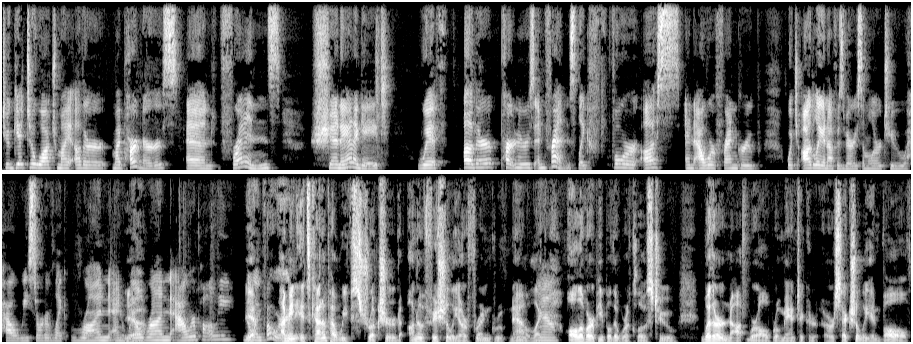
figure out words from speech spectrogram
to get to watch my other my partners and friends shenanigate with other partners and friends. Like for us and our friend group, which oddly enough is very similar to how we sort of like run and Yeah. will run our poly Yeah. going forward. I mean, it's kind of how we've structured unofficially our friend group now. Like Yeah. all of our people that we're close to, whether or not we're all romantic or, or sexually involved,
